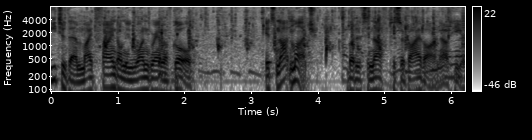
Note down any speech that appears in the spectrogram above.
each of them might find only one gram of gold. It's not much, but it's enough to survive on out here.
